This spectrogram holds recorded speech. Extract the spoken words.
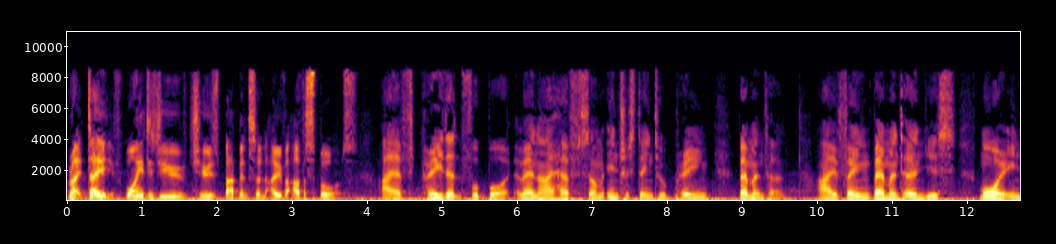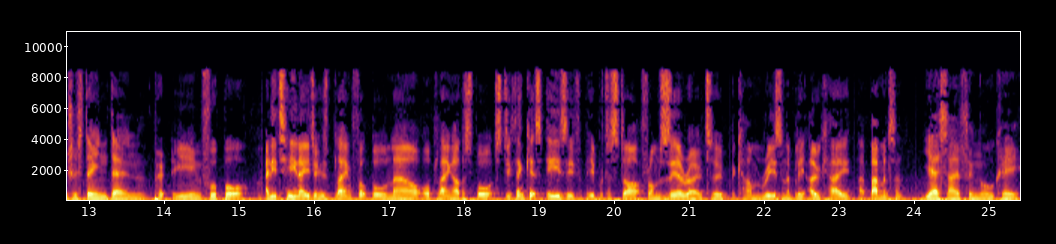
Right, Dave, why did you choose badminton over other sports? I have played football when I have some interest into playing badminton. I think badminton is more interesting than playing football. Any teenager who's playing football now or playing other sports, do you think it's easy for people to start from zero to become reasonably okay at badminton? Yes, I think okay.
